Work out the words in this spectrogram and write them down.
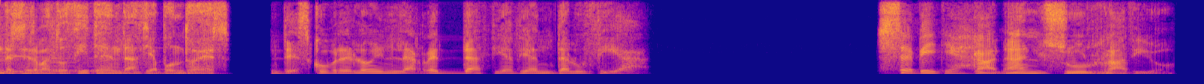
Reserva tu cita en dacia.es. Descúbrelo en la red Dacia de Andalucía. Sevilla. Canal Sur Radio.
